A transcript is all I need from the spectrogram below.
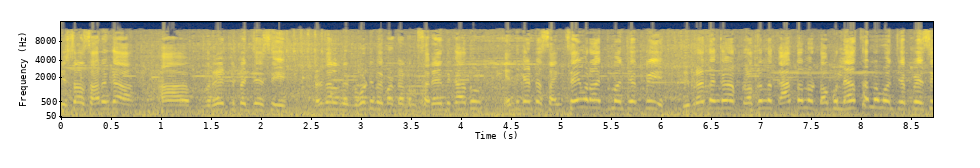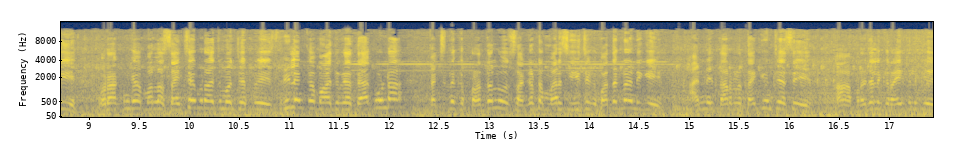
ఇష్టానుసారంగా రేట్లు పెంచేసి ప్రజలను రోడ్డు మీద పెట్టడం సరైనది కాదు. ఎందుకంటే సంక్షేమ రాజ్యం అని చెప్పి విపరీతంగా ప్రజల ఖాతాలో డబ్బులు వేస్తున్నాం అని చెప్పేసి ఒక రకంగా మళ్ళీ సంక్షేమ రాజ్యం అని చెప్పి శ్రీలంక మాదిరిగా తేకుండా ఖచ్చితంగా ప్రజలు సగటు మనిషి ఈజీగా బతకడానికి అన్ని ధరలు తగ్గించేసి ఆ ప్రజలకి రైతులకి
